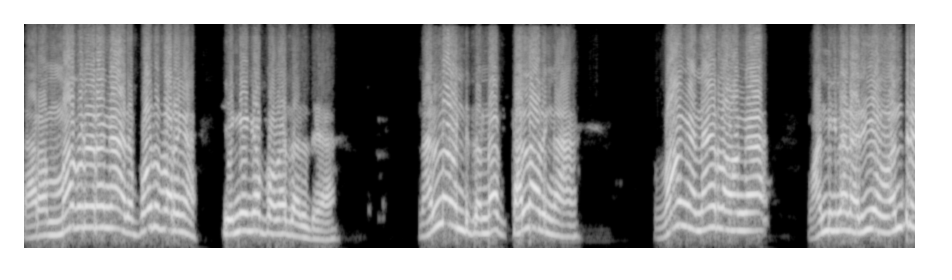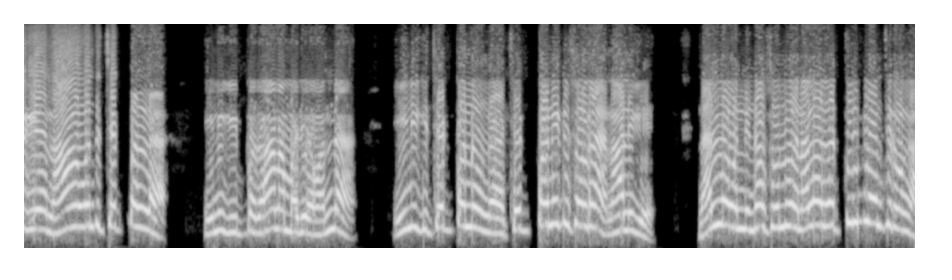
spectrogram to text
தரமா கொடுக்குறேங்க. அதை போது பாருங்க. எங்கெங்க போக தள்ளுது? நல்ல வண்டி தந்தா தள்ளாதுங்க. வாங்க நேரில் வாங்க. வண்டிலாம் நிறைய வந்திருக்கு. நான் வந்து செக் பண்ணல. இன்னைக்கு இப்பதான் நான் மதியம் வந்தேன். இன்னைக்கு செக் பண்ணுங்க. செக் பண்ணிட்டு சொல்றேன் நாளைக்கு. நல்ல வண்டி தான் சொல்லுவேன். நல்லா இல்லை திருப்பி அனுப்பிச்சிடுவாங்க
